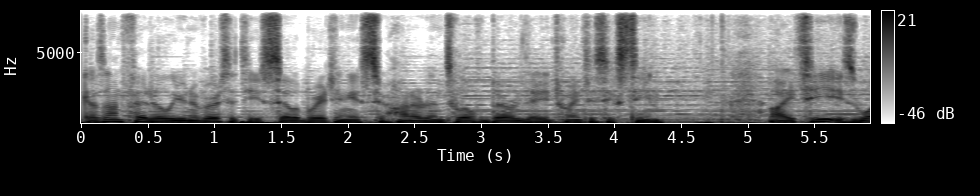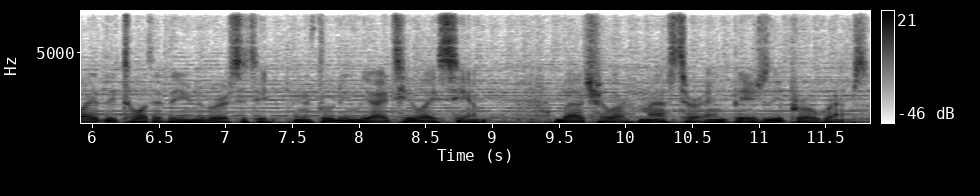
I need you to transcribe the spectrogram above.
Kazan Federal University is celebrating its 212th birthday in 2016. IT is widely taught at the university, including the IT Lyceum, bachelor, master and PhD programs,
